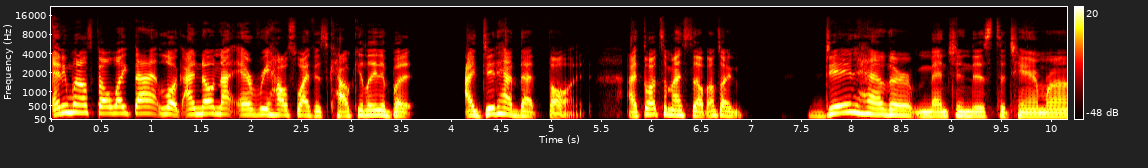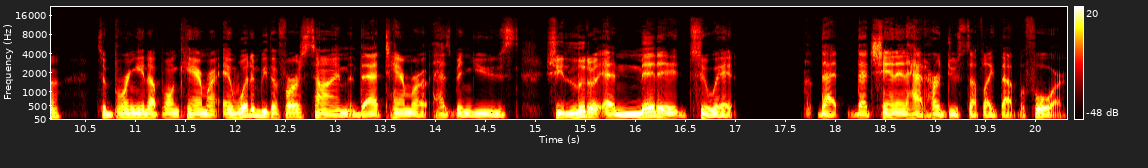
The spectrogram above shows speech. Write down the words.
Anyone else felt like that? Look, I know not every housewife is calculated, but I did have that thought. I thought to myself, I was like, did Heather mention this to Tamra? To bring it up on camera and wouldn't be the first time that Tamara has been used. She literally admitted to it that that Shannon had her do stuff like that before.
